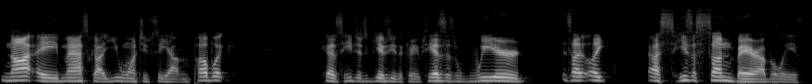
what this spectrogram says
not a mascot you want to see out in public because he just gives you the creeps. He has this weird. It's like like a, he's a sun bear, I believe.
